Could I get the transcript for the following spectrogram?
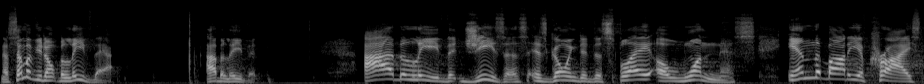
Now, some of you don't believe that. I believe it. I believe that Jesus is going to display a oneness in the body of Christ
